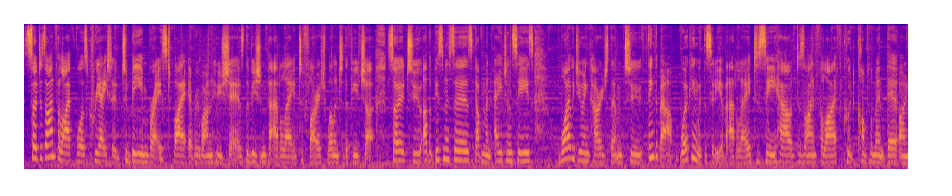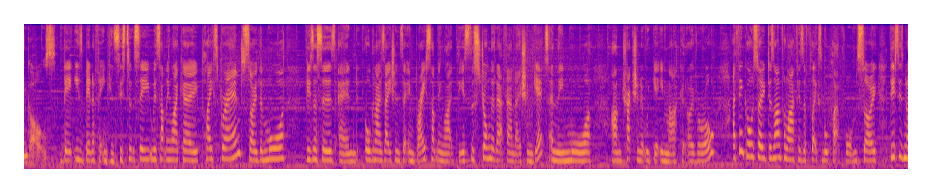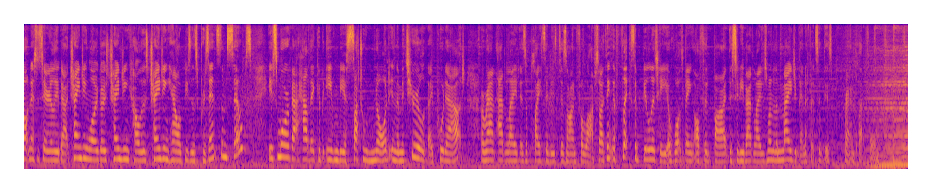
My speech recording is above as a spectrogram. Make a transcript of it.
So Design for Life was created to be embraced by everyone who shares the vision for Adelaide to flourish well into the future. So to other businesses, government agencies, why would you encourage them to think about working with the City of Adelaide to see how Design for Life could complement their own goals? There is benefit in consistency with something like a place brand, so the more businesses and organisations that embrace something like this, the stronger that foundation gets and the more um, traction it would get in market overall. I think also Design for Life is a flexible platform, so this is not necessarily about changing logos, changing colours, changing how a business presents themselves. It's more about how there could even be a subtle nod in the material that they put out around Adelaide as a place that is designed for life. So I think the flexibility of what's being offered by the City of Adelaide is one of the major benefits of this brand platform.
